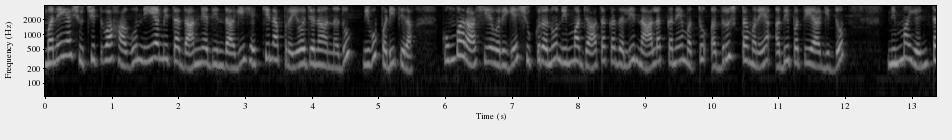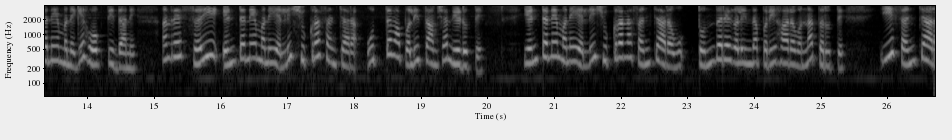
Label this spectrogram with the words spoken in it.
ಮನೆಯ ಶುಚಿತ್ವ ಹಾಗೂ ನಿಯಮಿತ ಧಾನ್ಯದಿಂದಾಗಿ ಹೆಚ್ಚಿನ ಪ್ರಯೋಜನ ಅನ್ನೋದು ನೀವು ಪಡಿತೀರಾ. ಕುಂಭರಾಶಿಯವರಿಗೆ ಶುಕ್ರನು ನಿಮ್ಮ ಜಾತಕದಲ್ಲಿ ನಾಲ್ಕನೇ ಮತ್ತು ಅದೃಷ್ಟ ಮನೆಯ ಅಧಿಪತಿಯಾಗಿದ್ದು ನಿಮ್ಮ ಎಂಟನೇ ಮನೆಗೆ ಹೋಗ್ತಿದ್ದಾನೆ. ಅಂದರೆ ಸರಿ ಎಂಟನೇ ಮನೆಯಲ್ಲಿ ಶುಕ್ರ ಸಂಚಾರ ಉತ್ತಮ ಫಲಿತಾಂಶ ನೀಡುತ್ತೆ. ಎಂಟನೇ ಮನೆಯಲ್ಲಿ ಶುಕ್ರನ ಸಂಚಾರವು ತೊಂದರೆಗಳಿಂದ ಪರಿಹಾರವನ್ನು ತರುತ್ತೆ. ಈ ಸಂಚಾರ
